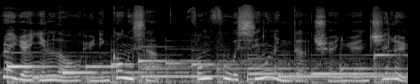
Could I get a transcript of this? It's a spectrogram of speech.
瑞源银楼与您共享丰富心灵的全员之旅。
